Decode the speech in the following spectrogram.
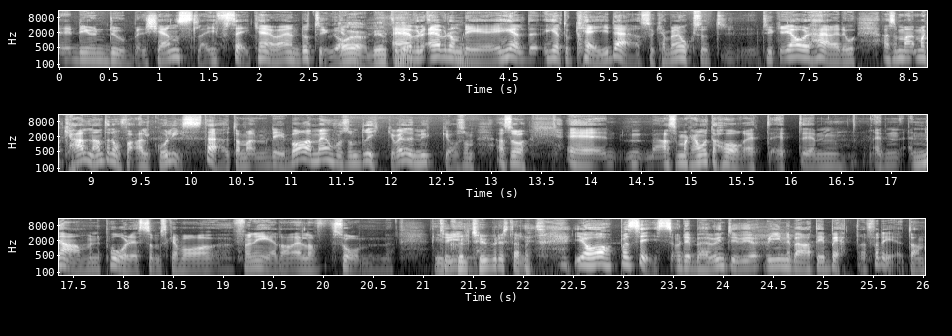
det är ju en dubbel känsla i och för sig kan jag ändå tycka. Ja, ja, det är inte även, helt- även om det är helt, helt okej där så kan man också ty- tycka, ja det här är det, alltså man, man kallar inte dem för alkoholist här utan man, det är bara människor som dricker väldigt mycket och som, alltså, eh, alltså man kanske inte har ett, ett, em, ett namn på det som ska vara förnedrande eller så. Det är kultur istället. Ja, precis. Och det behöver inte innebära att det är bättre för det. Utan,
